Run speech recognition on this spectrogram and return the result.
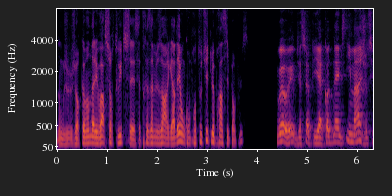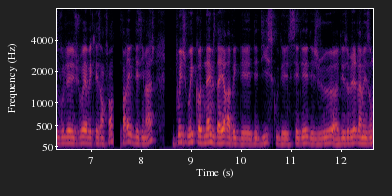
donc je, je recommande d'aller voir sur Twitch. C'est très amusant à regarder. On comprend tout de suite le principe en plus. Oui, oui, bien sûr. Et puis il y a Codenames Images, si vous voulez jouer avec les enfants, c'est pareil avec des images. Vous pouvez jouer Codenames d'ailleurs avec des, disques ou des CD, des jeux, euh, des objets de la maison,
